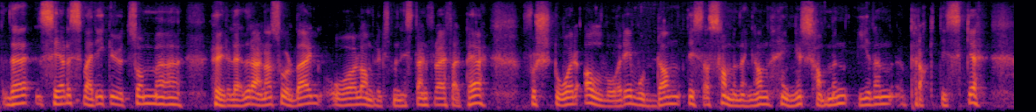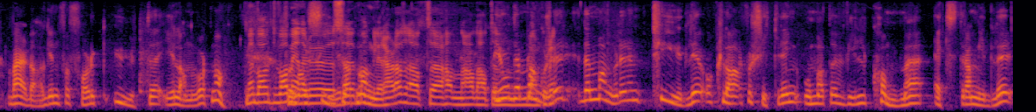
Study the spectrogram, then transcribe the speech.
Det ser dessverre ikke ut som uh, Høyre-leder Erna Solberg og landbruksministeren fra Frp forstår alvoret i hvordan disse sammenhengene henger sammen i den praktiske hverdagen for folk ute i landet vårt nå. Men hva, hva mener du man, mangler her, da? At han hadde hatt en jo, det mangler, det mangler en tydelig og klar forsikring om at det vil komme ekstra midler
